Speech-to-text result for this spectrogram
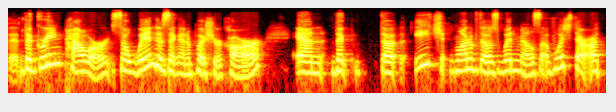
the, the green power so wind isn't going to push your car. And the the each one of those windmills, of which there are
